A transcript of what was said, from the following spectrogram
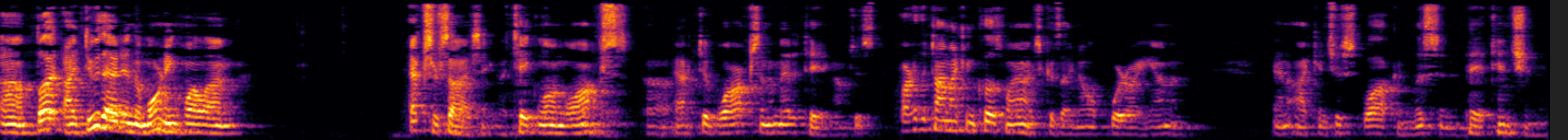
Uh, but I do that in the morning while I'm exercising. I take long walks, uh, active walks, and I'm meditating. I'm just part of the time I can close my eyes because I know where I am and and I can just walk and listen and pay attention.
